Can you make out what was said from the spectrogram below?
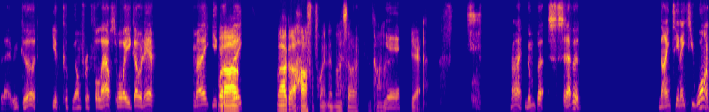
Very good. You could be on for a full house. The way you're going here, mate. You Well. Well, I got a half a point, didn't I? So I kind of Yeah. yeah. Right, number seven. 1981.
